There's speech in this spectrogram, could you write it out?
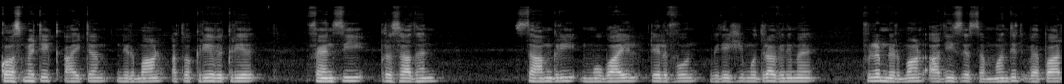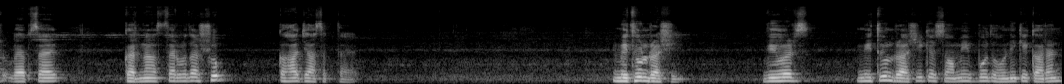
कॉस्मेटिक आइटम निर्माण अथवा क्रिय विक्रिय, फैंसी प्रसाधन, सामग्री, मोबाइल, टेलीफोन, विदेशी मुद्रा विनिमय, फ़िल्म निर्माण आदि से संबंधित व्यापार, व्यवसाय करना सर्वदा शुभ कहा जा सकता है। मिथुन राशि। व्यूअर्स मिथुन राशि के स्वामी बुध होने के कारण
